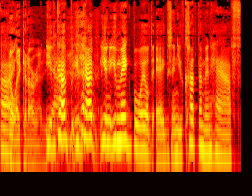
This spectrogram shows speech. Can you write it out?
I like it already. You've got you've got you know you make boiled eggs and you cut them in half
